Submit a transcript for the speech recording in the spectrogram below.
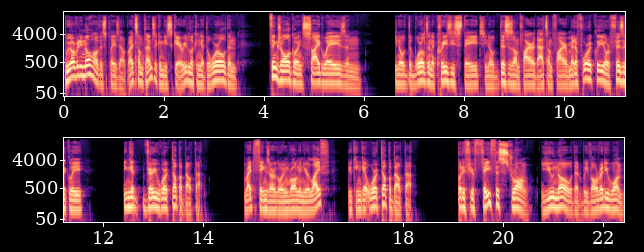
We already know how this plays out, right? Sometimes it can be scary looking at the world and things are all going sideways and you know the world's in a crazy state you know this is on fire that's on fire metaphorically or physically you can get very worked up about that right? Things are going wrong in your life you can get worked up about that. But if your faith is strong you know that we've already won.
